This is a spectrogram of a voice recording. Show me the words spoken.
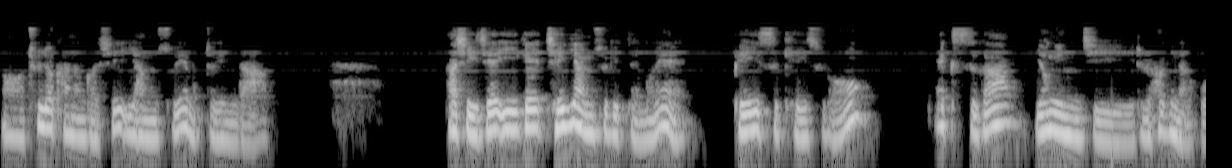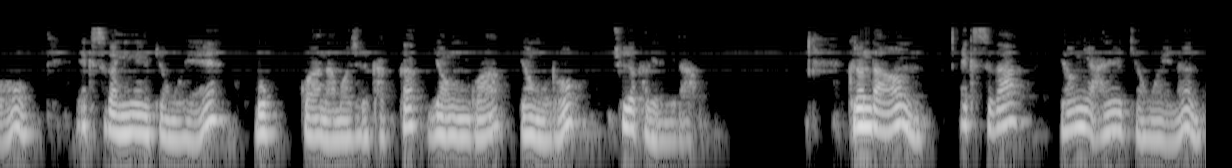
어, 출력하는 것이 이 함수의 목적입니다. 다시 이제 이게 제기 함수이기 때문에 베이스 케이스로 x가 0인지를 확인하고 x가 0일 경우에 목과 나머지를 각각 0과 0으로 출력하게 됩니다. 그런 다음 x가 0이 아닐 경우에는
